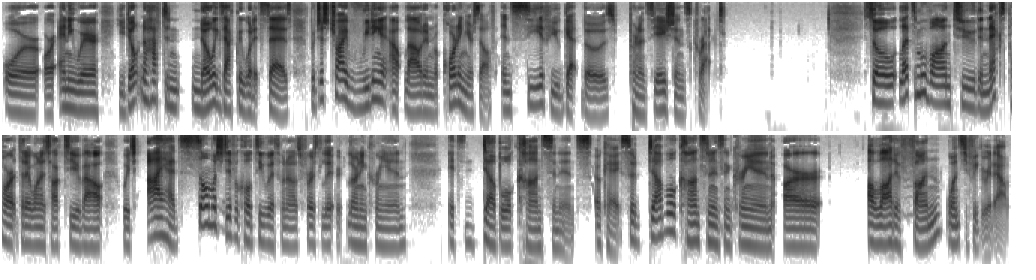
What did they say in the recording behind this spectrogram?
or, or anywhere. You don't have to know exactly what it says, but just try reading it out loud and recording yourself and see if you get those pronunciations correct. So let's move on to the next part that I want to talk to you about, which I had so much difficulty with when I was first le- learning Korean. It's double consonants. Okay, so double consonants in Korean are a lot of fun once you figure it out.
